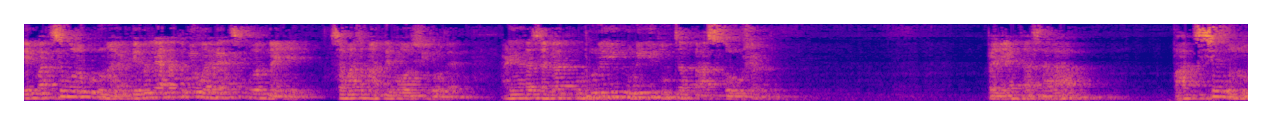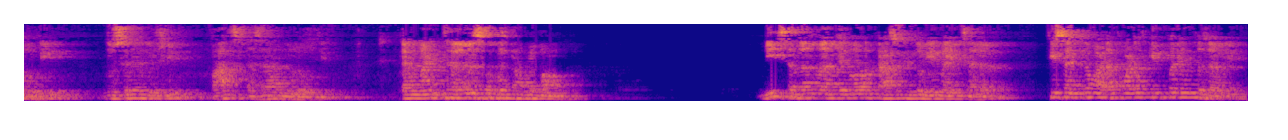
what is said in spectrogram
ते पाचशे मुलं कुठून आले? ते म्हणजे आता तुम्ही वर्गात शिकवत नाहीये. समाज माध्यमावर शिकवत आहे आणि आता जगात कुठूनही कुणीही तुमचा तास करू शकतो. पहिल्या तासाला पाचशे मुलं होती. दुसऱ्या दिवशी पाच हजार मुलं होती. कारण माहीत झालं सोबत आम्ही पाहू. मी समाज माध्यमावर तास घेतो हे माहीत झालं. ती संख्या वाढत वाढत कितपर्यंत जावी?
